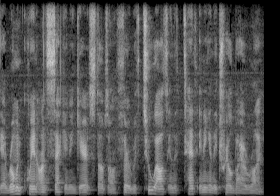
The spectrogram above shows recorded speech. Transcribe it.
They had Roman Quinn on second and Garrett Stubbs on third with two outs in the 10th inning and they trailed by a run.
